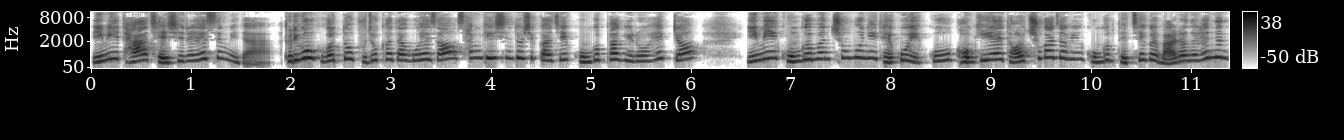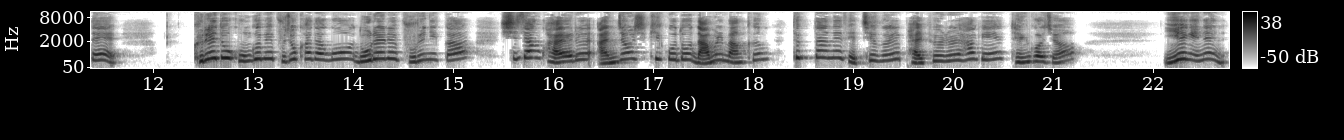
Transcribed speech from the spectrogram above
이미 다 제시를 했습니다. 그리고 그것도 부족하다고 해서 3기 신도시까지 공급하기로 했죠. 이미 공급은 충분히 되고 있고 거기에 더 추가적인 공급 대책을 마련을 했는데 그래도 공급이 부족하다고 노래를 부르니까 시장 과열을 안정시키고도 남을 만큼 특단의 대책을 발표를 하게 된 거죠. 이 얘기는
